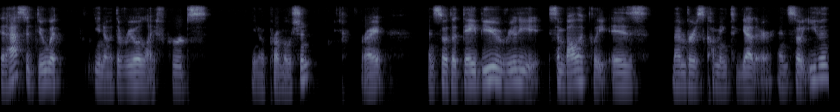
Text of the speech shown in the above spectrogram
it has to do with you know the real life group's you know promotion, right? And so the debut really symbolically is members coming together. And so even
